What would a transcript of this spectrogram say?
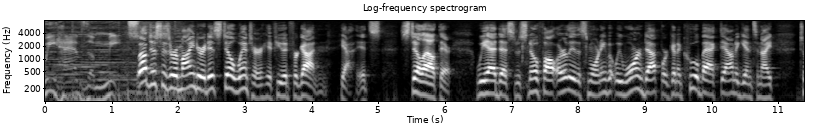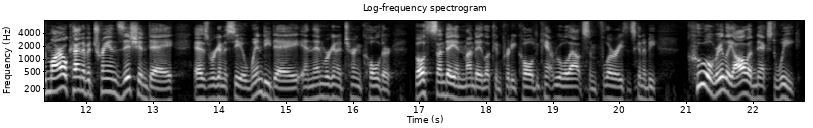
we have the meats. Well, just as a reminder, it is still winter if you had forgotten. Yeah, it's still out there. We had uh, some snowfall early this morning, but we warmed up. We're going to cool back down again tonight. Tomorrow, kind of a transition day as we're going to see a windy day, and then we're going to turn colder. Both Sunday and Monday looking pretty cold. You can't rule out some flurries. It's going to be cool really all of next week,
